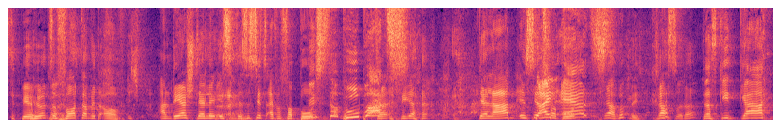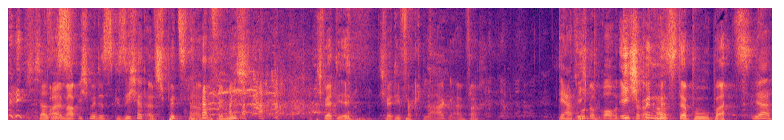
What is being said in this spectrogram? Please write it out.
Wir hören sofort damit auf. An der Stelle ist, das ist jetzt einfach verboten. Mr. Bubatz? Der, ja, der Laden ist jetzt Dein verboten. Ernst? Ja, wirklich. Krass, oder? Das geht gar nicht. Das Vor allem habe ich mir das gesichert als Spitzname für mich. Ich werde die, ich werd die verklagen einfach. Der hat Ich, Hunde brauchen ich bin Mr. Bubatz. Ja.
